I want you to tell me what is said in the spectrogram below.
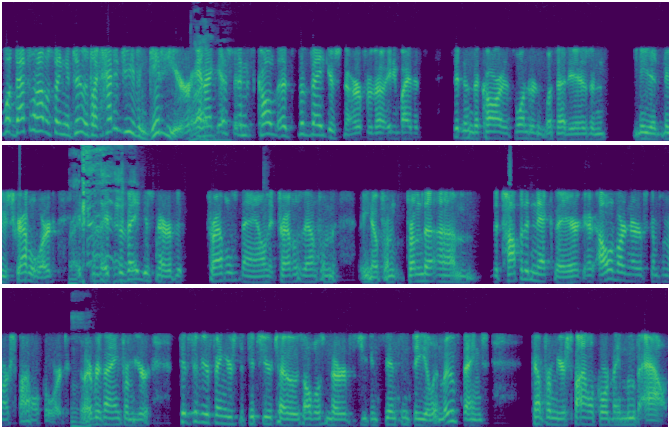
Well, that's what I was thinking too. It's like, how did you even get here? And I guess, and it's called, it's the vagus nerve for the, anybody that's sitting in the car that's wondering what that is and you need a new Scrabble word. Right. It's, the- it's the vagus nerve that travels down. It travels down from, you know, from, from the, um, the top of the neck there. All of our nerves come from our spinal cord. So Mhm. everything from your tips of your fingers to tips of your toes, all those nerves that you can sense and feel and move things come from your spinal cord they move out.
